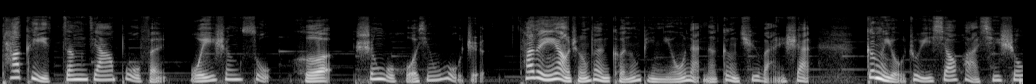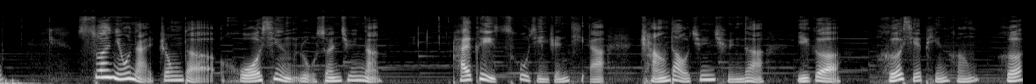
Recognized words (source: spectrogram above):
它可以增加部分。维生素和生物活性物质，它的营养成分可能比牛奶呢更趋完善，更有助于消化吸收。酸牛奶中的活性乳酸菌呢，还可以促进人体啊肠道菌群的一个和谐平衡和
